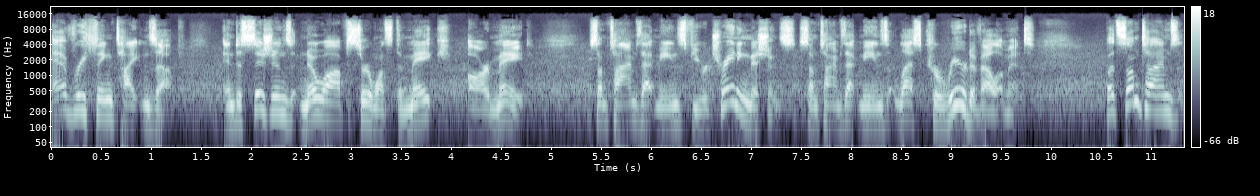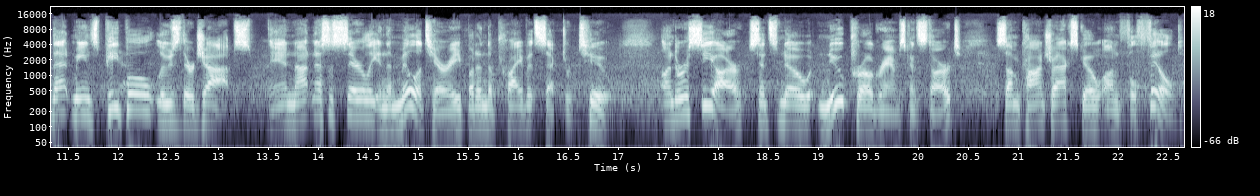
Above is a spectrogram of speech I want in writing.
everything tightens up, and decisions no officer wants to make are made. Sometimes that means fewer training missions. Sometimes that means less career development. But sometimes that means people lose their jobs, and not necessarily in the military, but in the private sector too. Under a CR, since no new programs can start, some contracts go unfulfilled,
